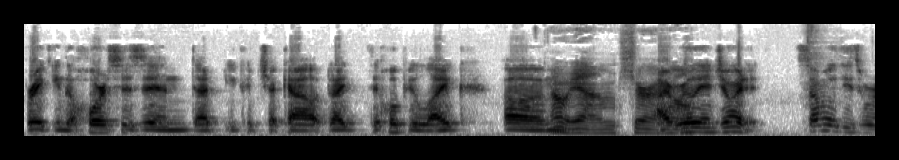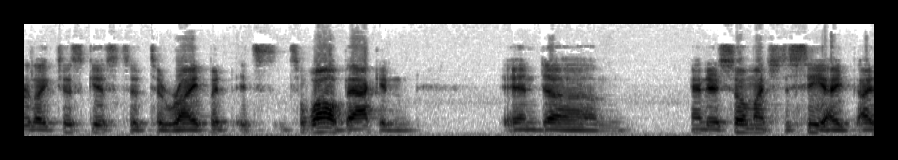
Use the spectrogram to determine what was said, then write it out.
breaking the horses in that you could check out. I hope you like. Um, Oh, yeah, I'm sure. I will. really enjoyed it. Some of these were like just gifts to, to write, but it's it's a while back and and um, and there's so much to see. I, I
